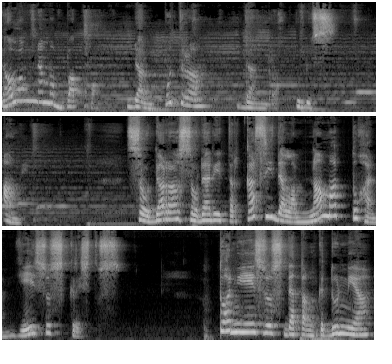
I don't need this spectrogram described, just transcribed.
Dalam nama Bapa dan Putra dan Roh Kudus. Amin. Saudara-saudari terkasih dalam nama Tuhan Yesus Kristus. Tuhan Yesus datang ke dunia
